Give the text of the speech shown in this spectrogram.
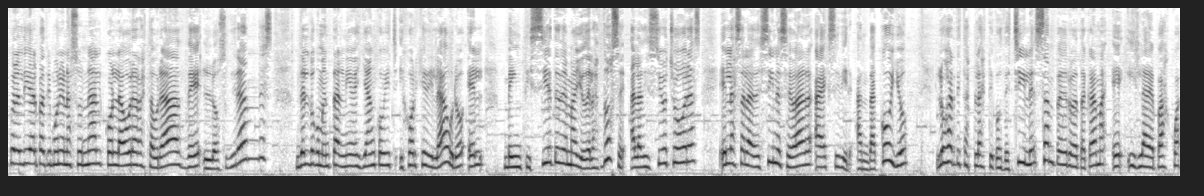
con el Día del Patrimonio Nacional con la obra restaurada de Los Grandes del documental Nieves Yankovic y Jorge Di Lauro el 27 de mayo de las 12 a las 18 horas en la sala de cine se va a exhibir Andacoyo, los artistas plásticos de Chile, San Pedro de Atacama e Isla de Pascua.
